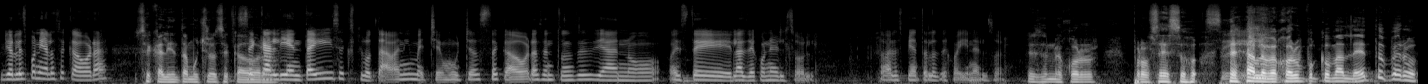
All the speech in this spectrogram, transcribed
Yo les ponía la secadora. Se calienta mucho la secadora. Se calienta y se explotaban y me eché muchas secadoras, entonces ya no, este, las dejo en el sol. Todas las piñatas las dejo ahí en el sol. Es el mejor proceso. a lo mejor un poco más lento, pero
